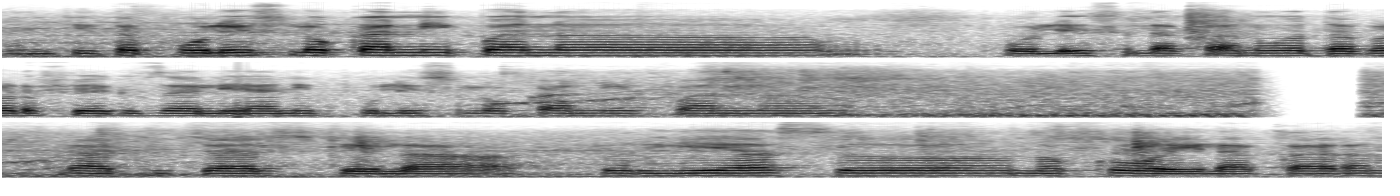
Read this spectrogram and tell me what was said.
आणि तिथं पोलीस लोकांनी पण पोलीस लोकांवर दगडफेक झाली आणि पोलीस लोकांनी पण अ, लाठीचार्ज केला तर हे असं नको व्हायला. कारण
